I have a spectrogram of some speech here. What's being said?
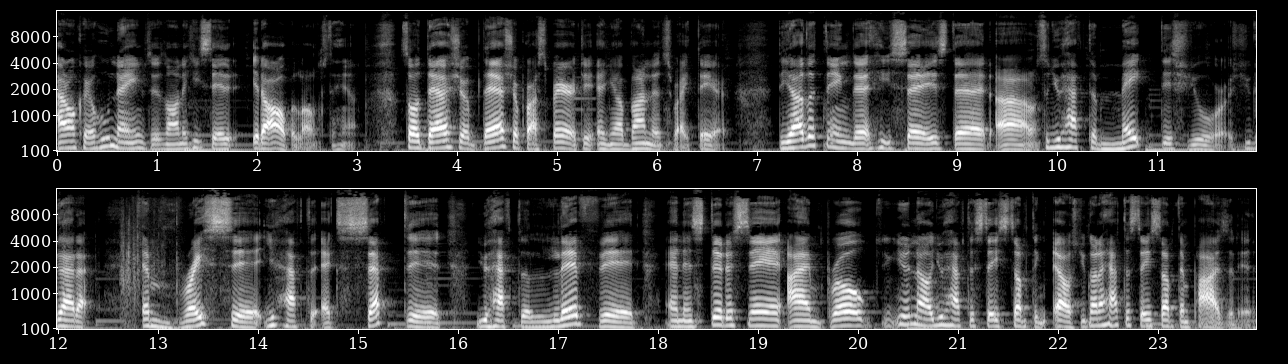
I don't care who names is on it. He said it all belongs to him. So that's your there's your prosperity and your abundance right there. The other thing that he says that uh, so you have to make this yours. You gotta embrace it. You have to accept it. You have to live it. And instead of saying, I'm broke, you know, you have to say something else. You're to have to say something positive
